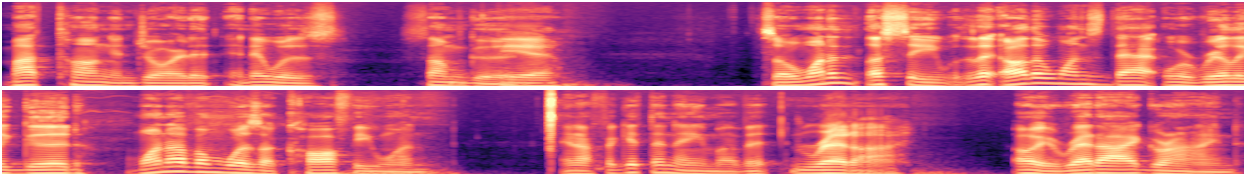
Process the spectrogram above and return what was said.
my tongue enjoyed it, and it was some good. Yeah. So one of the, let's see the other ones that were really good. One of them was a coffee one, and I forget the name of it. Red eye. Oh, yeah, Red Eye Grind.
